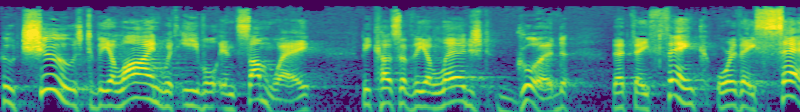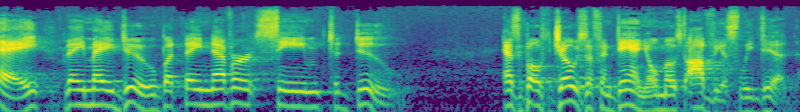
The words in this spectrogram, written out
who choose to be aligned with evil in some way because of the alleged good that they think or they say they may do, but they never seem to do, as both Joseph and Daniel most obviously did.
